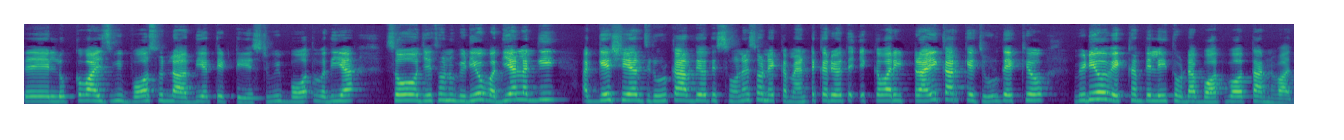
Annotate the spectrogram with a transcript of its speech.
ਤੇ ਲੁੱਕ ਵਾਈਜ਼ ਵੀ ਬਹੁਤ ਸੁੰਦਰ ਲੱਗਦੀ ਹੈ ਤੇ ਟੇਸਟ ਵੀ ਬਹੁਤ ਵਧੀਆ। ਸੋ ਜੇ ਤੁਹਾਨੂੰ ਵੀਡੀਓ ਵਧੀਆ ਲੱਗੀ ਅੱਗੇ ਸ਼ੇਅਰ ਜ਼ਰੂਰ ਕਰ ਦਿਓ ਤੇ ਸੋਹਣੇ ਸੋਹਣੇ ਕਮੈਂਟ ਕਰਿਓ ਤੇ ਇੱਕ ਵਾਰੀ ਟਰਾਈ ਕਰਕੇ ਜ਼ਰੂਰ ਦੇਖਿਓ। ਵੀਡੀਓ ਵੇਖਣ ਦੇ ਲਈ ਤੁਹਾਡਾ ਬਹੁਤ ਬਹੁਤ ਧੰਨਵਾਦ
